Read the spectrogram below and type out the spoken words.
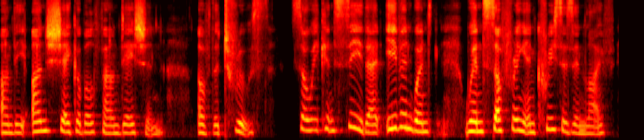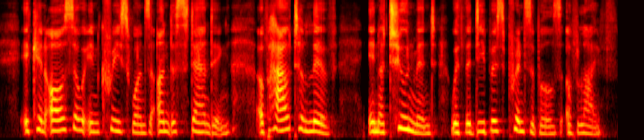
on the unshakable foundation of the truth. So we can see that even when, when suffering increases in life, it can also increase one's understanding of how to live in attunement with the deepest principles of life.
